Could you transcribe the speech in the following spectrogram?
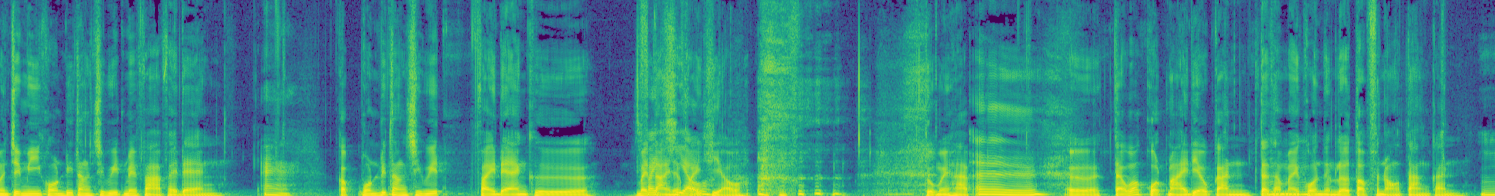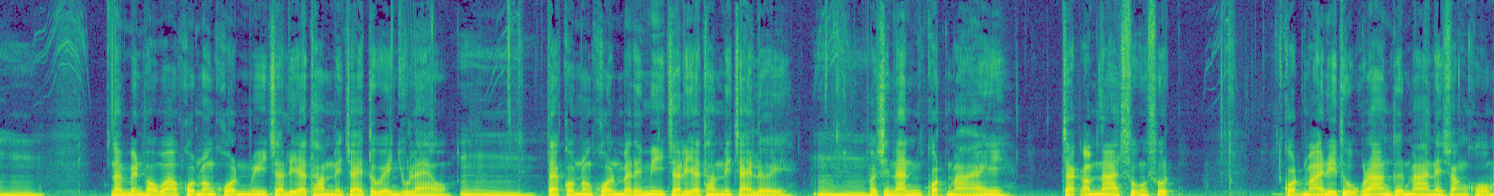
มันจะมีคนที่ทั้งชีวิตไม่ฝ่าไฟแดงอ่ากับคนที่ทั้งชีวิตไฟแดงคือ ไม่ต่างจากไฟไฟเขีเขียยววถูกไหมครับเออเออ แต่ว่ากฎหมายเดียวกัน แต่ทำไมคนถึงเลือกตอบสนองต่างกันอืม นั่นเป็นเพราะว่าคนบางคนมีจริยธรรมในใจตัวเองอยู่แล้วอืมแต่คนบางคนไม่ได้มีจริยธรรมในใจเลยอืมเพราะฉะนั้นกฎหมายจากอำนาจสูงสุด กฎหมายที่ถูกร่างขึ้นมาในสังคม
